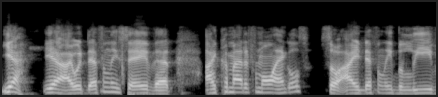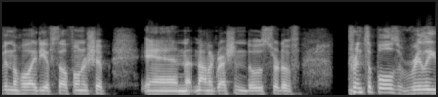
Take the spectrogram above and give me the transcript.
Yeah, yeah, I would definitely say that I come at it from all angles. So I definitely believe in the whole idea of self ownership and non aggression. Those sort of principles really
